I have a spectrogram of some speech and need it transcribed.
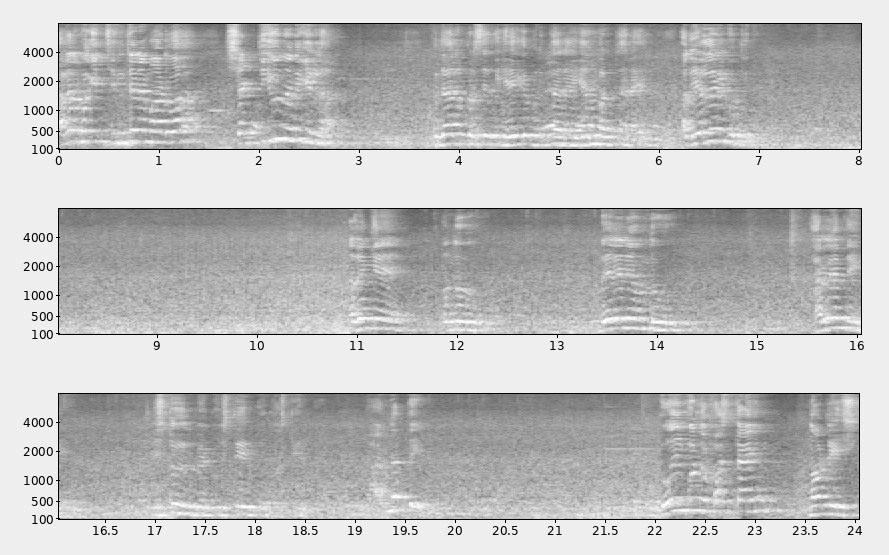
ಅದರ ಬಗ್ಗೆ ಚಿಂತನೆ ಮಾಡುವ ಶಕ್ತಿಯೂ ನನಗಿಲ್ಲ. ವಿಧಾನ ಪರಿಷತ್ತಿಗೆ ಹೇಗೆ ಬರ್ತಾರೆ, ಏನು ಬರ್ತಾರೆ ಅದು ಎಲ್ಲರಿಗೂ ಗೊತ್ತಿದೆ. ಅದಕ್ಕೆ ಒಂದು ಬೇರೆನೇ ಒಂದು ಅರ್ಹತೆ ಇದೆ. ಇಷ್ಟು ಇರಬೇಕು ಇಷ್ಟು ಇರಬೇಕು, ಅಷ್ಟು ಇರಬೇಕು. ಅರ್ಹತೆ ಇದೆ. Going for the first time not a issue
